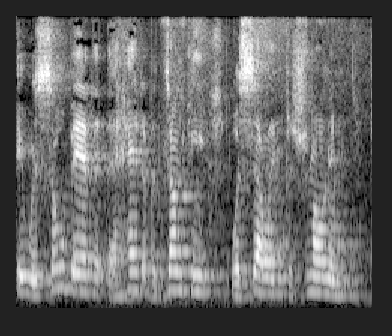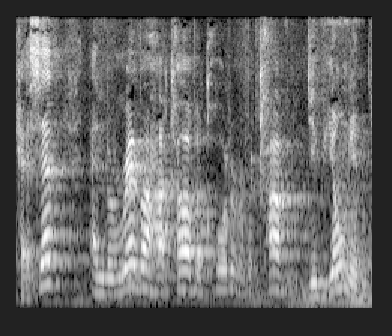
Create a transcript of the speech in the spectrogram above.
It was so bad that the head of a donkey was selling for shmonim kesef and the reva hakav, a quarter of a kav divyonim.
